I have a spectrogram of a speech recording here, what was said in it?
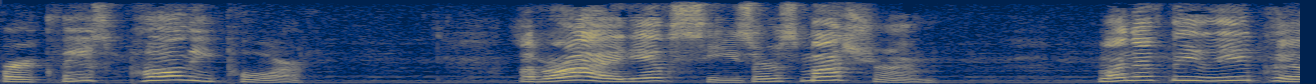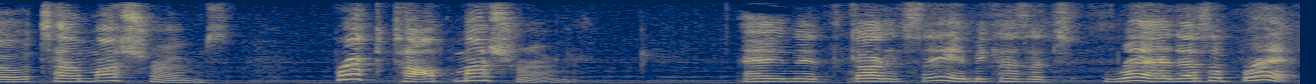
Berkeley's polypore, a variety of Caesar's mushroom, one of the Lepiota mushrooms, bricktop mushroom, and it's got its name because it's red as a brick.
